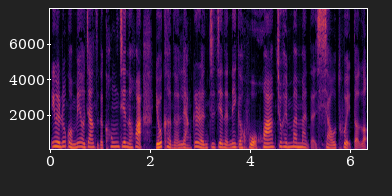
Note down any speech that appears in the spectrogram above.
因为如果没有这样子的空间的话，有可能两个人之间的那个火花就会慢慢的消退。的了。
